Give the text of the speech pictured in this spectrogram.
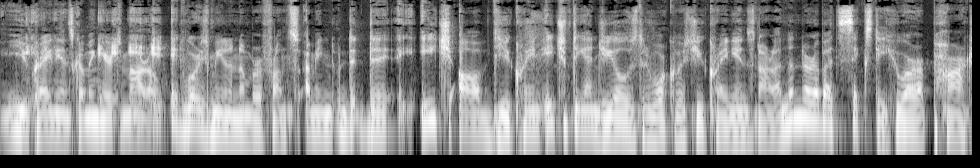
Ukrainians coming here tomorrow. It, it, it worries me on a number of fronts. I mean, the, the, each of the Ukraine, each of the NGOs that work with Ukrainians in Ireland, and there are about sixty who are part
